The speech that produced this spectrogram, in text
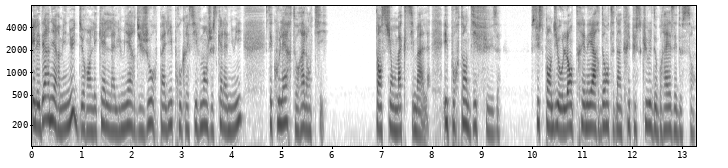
et les dernières minutes durant lesquelles la lumière du jour pâlit progressivement jusqu'à la nuit s'écoulèrent au ralenti. Tension maximale, et pourtant diffuse. suspendu aux lentes traînées ardentes d'un crépuscule de braise et de sang.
